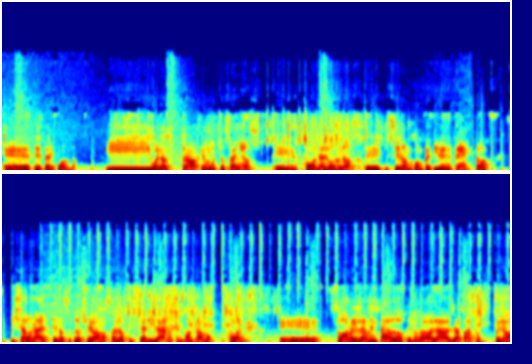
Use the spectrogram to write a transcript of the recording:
de taekwondo. Y bueno, trabajé muchos años con alumnos que quisieron competir en esto y ya una vez que nosotros llegamos a la oficialidad nos encontramos con todo reglamentado que nos daba la, la, PATU, pero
